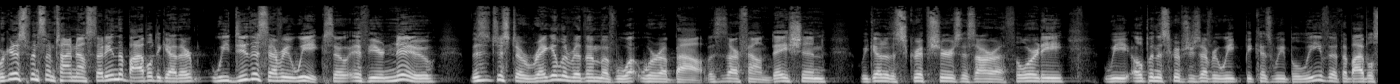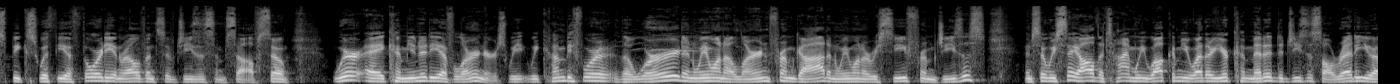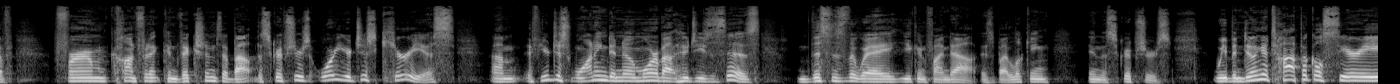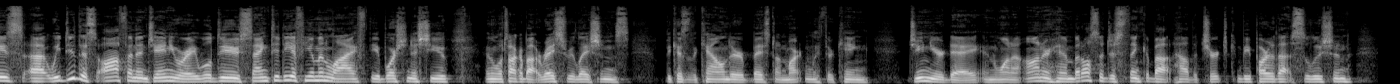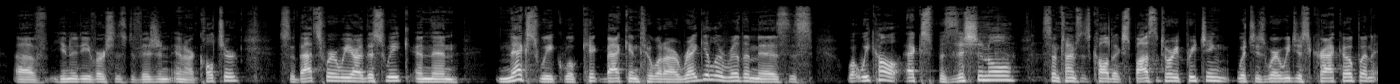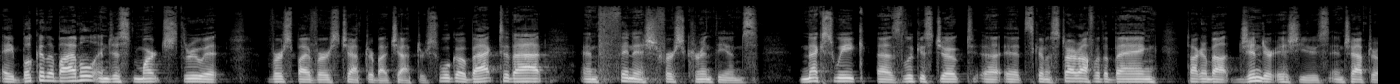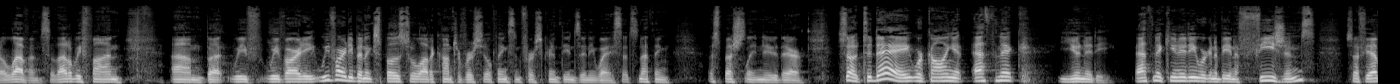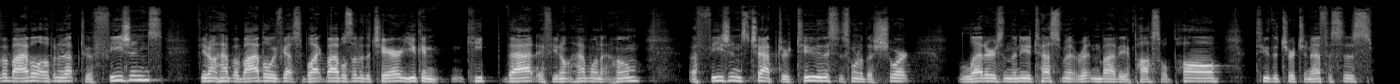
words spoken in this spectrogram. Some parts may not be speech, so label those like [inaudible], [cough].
we're going to spend some time now studying the Bible together. We do this every week. So if you're new, this is just a regular rhythm of what we're about. This is our foundation. We go to the scriptures as our authority. We open the scriptures every week because we believe that the Bible speaks with the authority and relevance of Jesus himself. So we're a community of learners. We, we come before the Word and we want to learn from God and we want to receive from Jesus. And so we say all the time, we welcome you, whether you're committed to Jesus already, you have firm, confident convictions about the Scriptures, or you're just curious um, if you're just wanting to know more about who Jesus is, this is the way you can find out, is by looking in the scriptures. We've been doing a topical series. Uh, we do this often in January. We'll do sanctity of human life, the abortion issue, and we'll talk about race relations because of the calendar based on Martin Luther King Jr. Day and want to honor him, but also just think about how the church can be part of that solution of unity versus division in our culture. So that's where we are this week. And then Next week, we'll kick back into what our regular rhythm is, is what we call expositional. Sometimes it's called expository preaching, which is where we just crack open a book of the Bible and just march through it verse by verse, chapter by chapter. So we'll go back to that and finish 1 Corinthians. Next week, as Lucas joked, uh, it's going to start off with a bang, talking about gender issues in chapter 11. So that'll be fun. Um, but we've, we've, already, we've already been exposed to a lot of controversial things in 1 Corinthians anyway, so it's nothing especially new there. So today, we're calling it ethnic unity. Ethnic unity, we're going to be in Ephesians. So if you have a Bible, open it up to Ephesians. If you don't have a Bible, we've got some black Bibles under the chair. You can keep that if you don't have one at home. Ephesians chapter 2, this is one of the short letters in the New Testament written by the Apostle Paul to the church in Ephesus.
